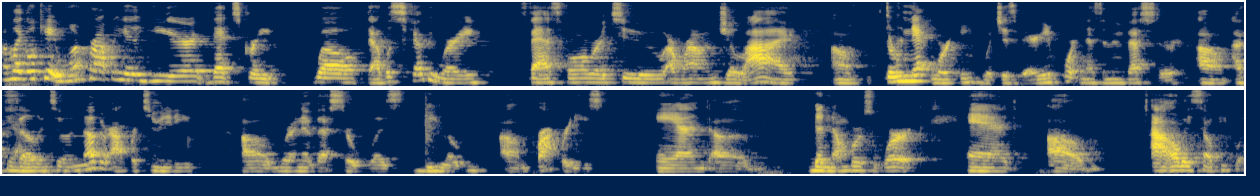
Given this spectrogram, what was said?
I'm like, okay, one property a year, that's great. Well, that was February. Fast forward to around July, um, through networking, which is very important as an investor, um, I yeah. fell into another opportunity uh, where an investor was deloading um, properties, and um, the numbers work. And um, I always tell people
